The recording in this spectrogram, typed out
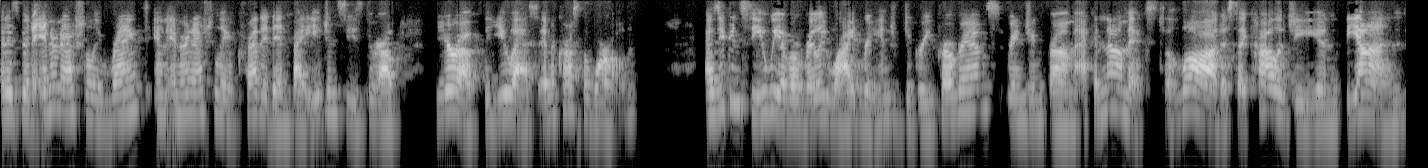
It has been internationally ranked and internationally accredited by agencies throughout Europe, the US, and across the world. As you can see, we have a really wide range of degree programs ranging from economics to law to psychology and beyond.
